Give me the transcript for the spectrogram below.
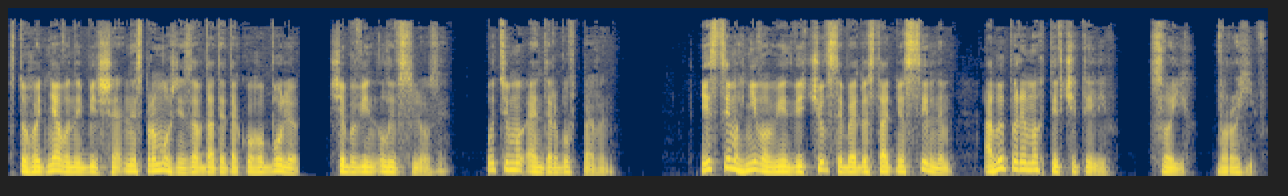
з того дня вони більше не спроможні завдати такого болю, щоб він лив сльози. У цьому Ендер був певен. І з цим гнівом він відчув себе достатньо сильним, аби перемогти вчителів своїх ворогів.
